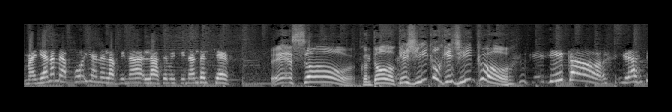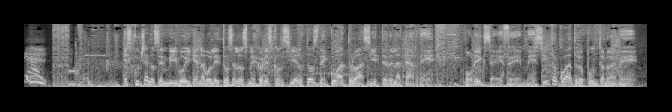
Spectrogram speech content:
Mañana me apoyan en la final, la semifinal del chef. ¡Eso! Con todo. ¡Qué chico, qué chico! ¡Qué chico! Gracias. Escúchanos en vivo y gana boletos a los mejores conciertos de 4 a 7 de la tarde por Exa FM 104.9.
